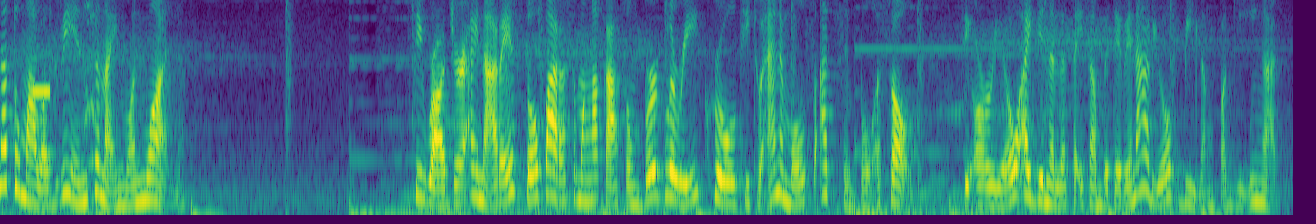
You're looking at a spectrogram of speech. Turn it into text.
na tumawag rin sa 911. Si Roger ay naaresto para sa mga kasong burglary, cruelty to animals at simple assault. Si Oreo ay dinala sa isang veterinaryo bilang pag-iingat.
